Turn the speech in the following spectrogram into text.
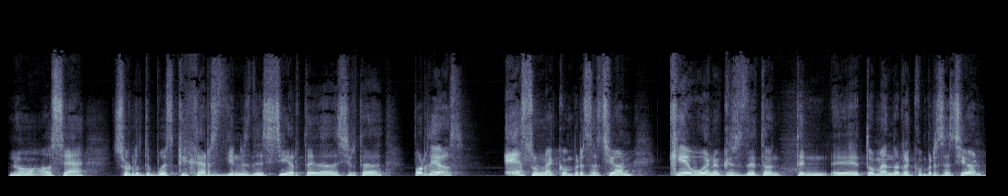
¿no? O sea, solo te puedes quejar si tienes de cierta edad, de cierta edad. Por Dios, es una conversación. Qué bueno que se esté eh, tomando la conversación.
